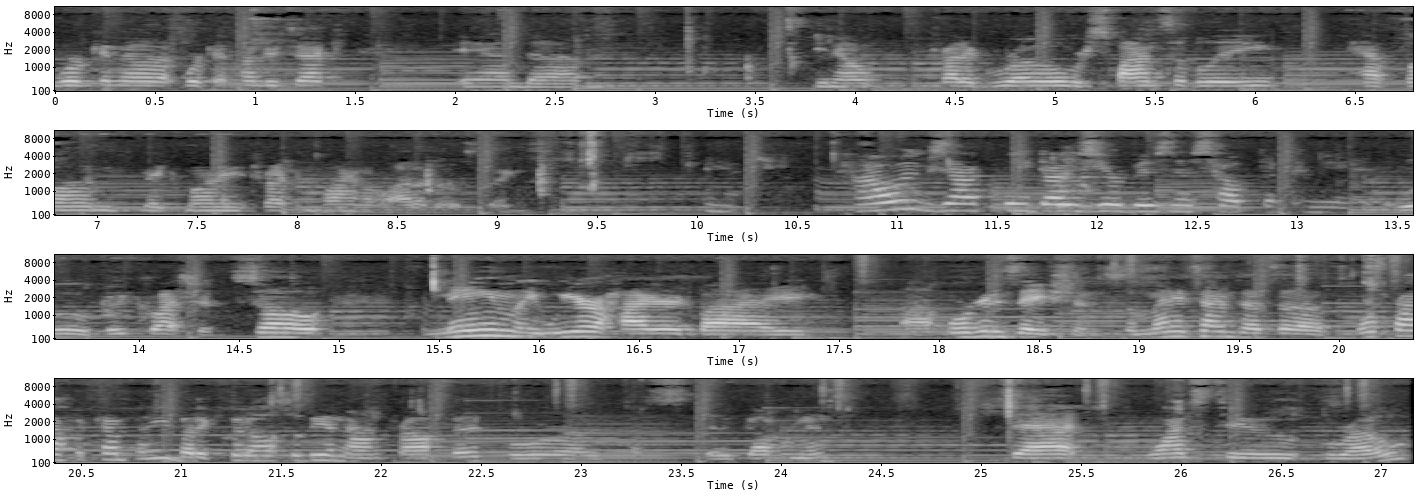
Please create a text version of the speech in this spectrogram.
work in uh, work at ThunderTech, and um, you know try to grow responsibly, have fun, make money, try to combine a lot of those things. How exactly does your business help the community? Ooh, good question. So mainly we are hired by uh, organizations. So many times that's a for-profit company, but it could also be a nonprofit or a, a, a government that wants to grow,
